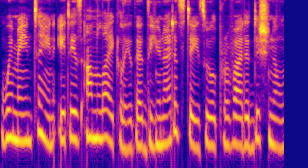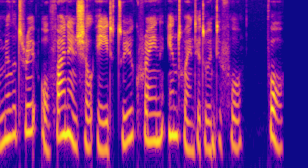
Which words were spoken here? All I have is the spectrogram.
We maintain it is unlikely that the United States will provide additional military or financial aid to Ukraine in 2024. 4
